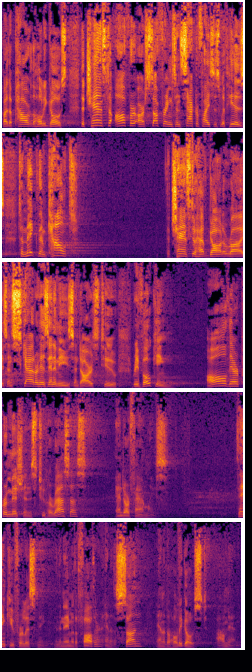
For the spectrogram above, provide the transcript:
by the power of the Holy Ghost, the chance to offer our sufferings and sacrifices with his, to make them count, the chance to have God arise and scatter his enemies and ours too, revoking all their permissions to harass us and our families. Thank you for listening. In the name of the Father, and of the Son, and of the Holy Ghost. Amen.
